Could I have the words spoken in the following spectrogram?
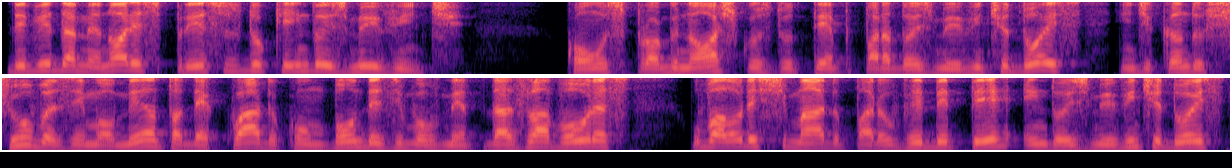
devido a menores preços do que em 2020. Com os prognósticos do tempo para 2022, indicando chuvas em momento adequado com bom desenvolvimento das lavouras, o valor estimado para o VBP em 2022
